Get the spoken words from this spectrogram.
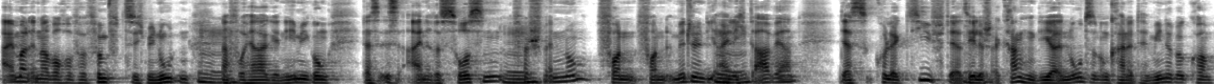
einmal in der Woche für 50 Minuten mhm. nach vorheriger Genehmigung, das ist eine Ressourcenverschwendung mhm. von, von Mitteln, die mhm. eigentlich da wären. Das Kollektiv der seelisch mhm. Erkrankten, die ja in Not sind und keine Termine bekommen,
